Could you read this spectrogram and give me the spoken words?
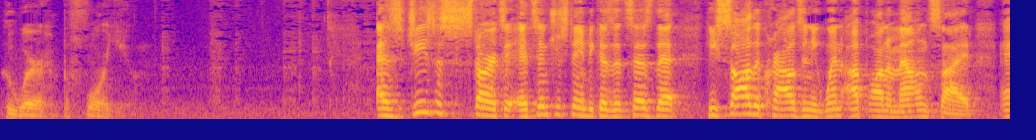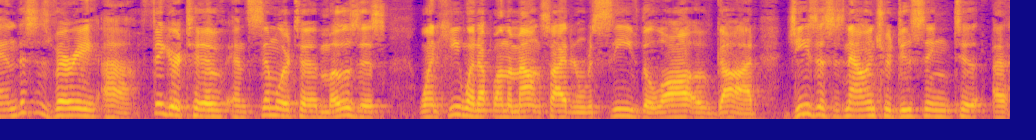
who were before you as Jesus starts, it's interesting because it says that he saw the crowds and he went up on a mountainside. And this is very uh, figurative and similar to Moses when he went up on the mountainside and received the law of God, Jesus is now introducing to uh,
